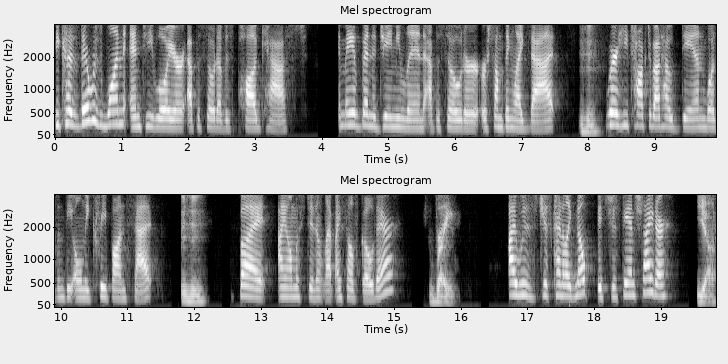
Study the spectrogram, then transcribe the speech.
because there was one NT lawyer episode of his podcast. It may have been a Jamie Lynn episode or, or something like that, mm-hmm. where he talked about how Dan wasn't the only creep on set, Mm-hmm. but I almost didn't let myself go there. right I was just kind of like, nope, it's just Dan Schneider. yeah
